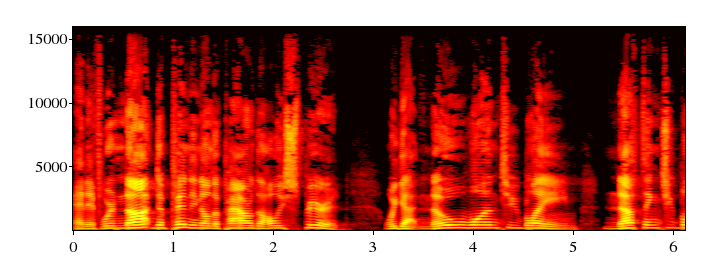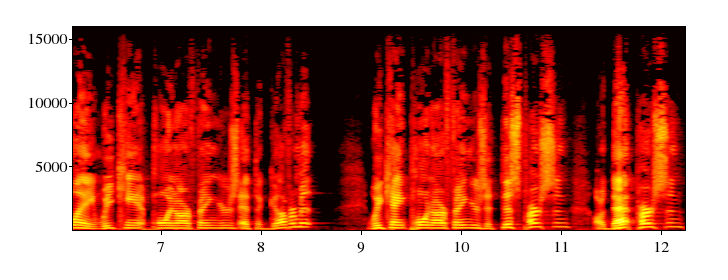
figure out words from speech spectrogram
And if we're not depending on the power of the Holy Spirit, we got no one to blame, nothing to blame. We can't point our fingers at the government. We can't point our fingers at this person or that person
